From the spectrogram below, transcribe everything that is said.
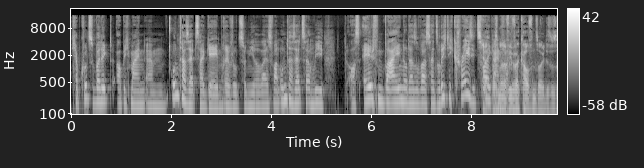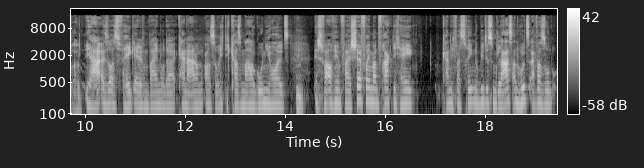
Ich habe kurz überlegt, ob ich mein ähm, Untersetzer-Game revolutioniere, weil es waren Untersetzer irgendwie aus Elfenbein oder sowas, halt so richtig crazy Ja, Zeug was man einfach. auf jeden Fall kaufen sollte, so Sachen. Ja, also aus Fake-Elfenbein oder keine Ahnung, aus so richtig krassem Mahagoniholz. Hm. Es war auf jeden Fall, dir vor, jemand fragt dich, hey, kann ich was trinken? Du bietest ein Glas an, holst einfach so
